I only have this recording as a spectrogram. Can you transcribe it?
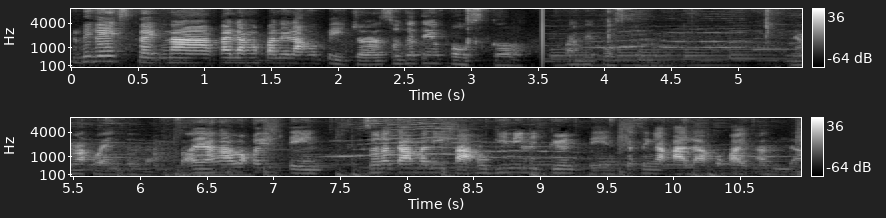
hindi ko expect na kailangan pa nila akong picture. So, dito yung post ko. Ano may post ko? May makwento lang. So, ayan, hawak ko yung tint. So, nagkamali pa ako. Ginilid ko yung tint kasi nga kala ko kahit ano lang.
